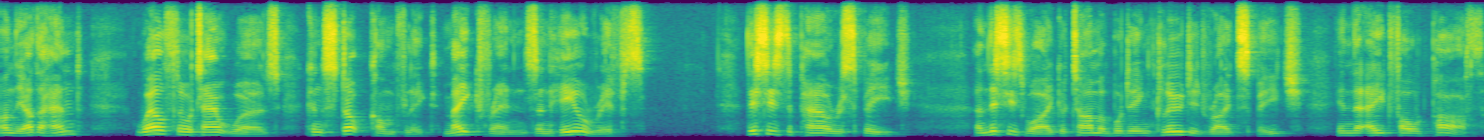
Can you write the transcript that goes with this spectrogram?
On the other hand, well thought out words can stop conflict, make friends, and heal rifts. This is the power of speech, and this is why Gautama Buddha included right speech in the Eightfold Path.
